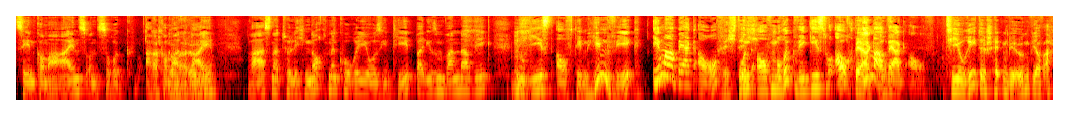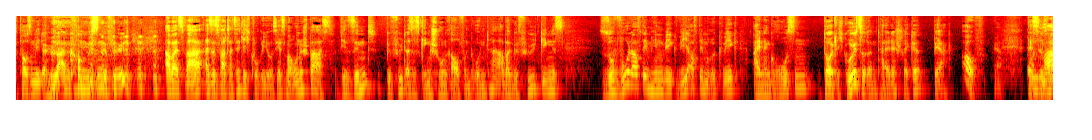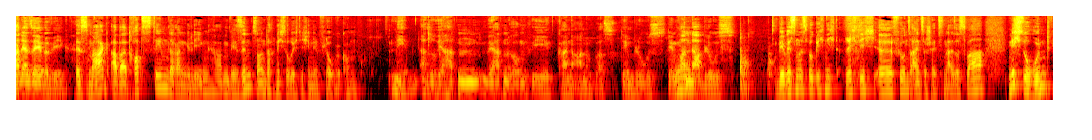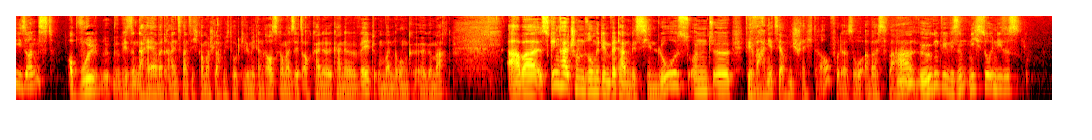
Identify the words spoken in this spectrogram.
10,1 und zurück 8, 8,3, irgendwie. war es natürlich noch eine Kuriosität bei diesem Wanderweg. Du gehst auf dem Hinweg immer bergauf Richtig. und auf dem Rückweg gehst du auch, Auch bergauf. immer bergauf. Theoretisch hätten wir irgendwie auf 8000 Meter Höhe ankommen müssen, gefühlt. Aber es war, also es war tatsächlich kurios. Jetzt mal ohne Spaß. Wir sind gefühlt, also es ging schon rauf und runter, aber gefühlt ging es sowohl auf dem Hinweg wie auf dem Rückweg einen großen, deutlich größeren Teil der Strecke bergauf. Ja. Es und es mag- war derselbe Weg. Es mag aber trotzdem daran gelegen haben, wir sind Sonntag nicht so richtig in den Flow gekommen. Nee, also wir hatten, wir hatten irgendwie, keine Ahnung was, den Blues, Hm. den Wanderblues. Wir wissen es wirklich nicht richtig äh, für uns einzuschätzen. Also es war nicht so rund wie sonst, obwohl wir sind nachher bei 23, Schlag mich tot Kilometern rausgekommen, also jetzt auch keine, keine Weltumwanderung äh, gemacht. Aber es ging halt schon so mit dem Wetter ein bisschen los und äh, wir waren jetzt ja auch nicht schlecht drauf oder so, aber es war irgendwie, wir sind nicht so in dieses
